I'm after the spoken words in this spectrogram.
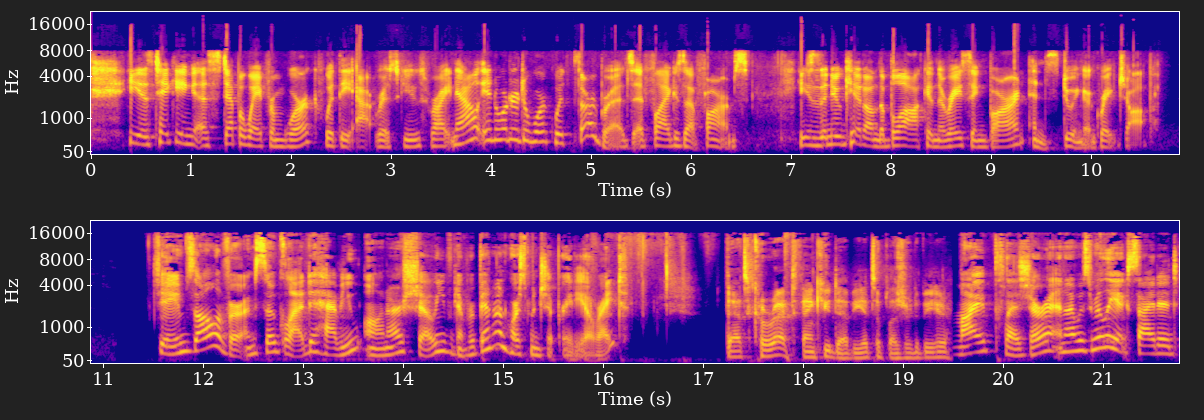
He is taking a step away from work with the at risk youth right now in order to work with thoroughbreds at Flag is Up Farms. He's the new kid on the block in the racing barn and is doing a great job. James Oliver, I'm so glad to have you on our show. You've never been on Horsemanship Radio, right? That's correct. Thank you, Debbie. It's a pleasure to be here. My pleasure. And I was really excited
